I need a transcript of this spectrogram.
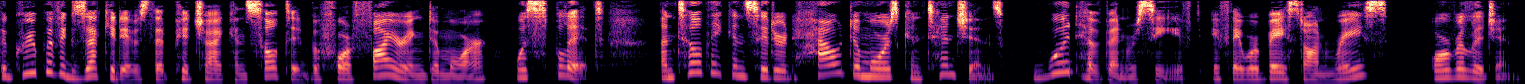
the group of executives that Pichai consulted before firing Damore was split until they considered how Damore's contentions would have been received if they were based on race or religion.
